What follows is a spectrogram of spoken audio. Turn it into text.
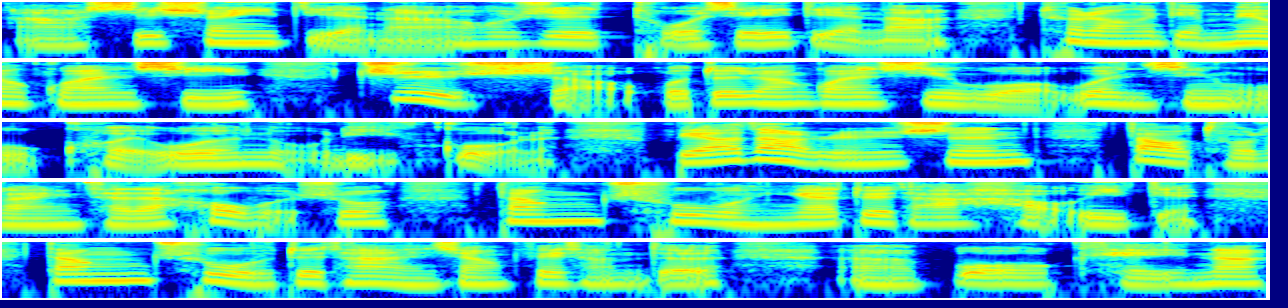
啊，牺牲一点啊，或是妥协一点啊，退让一点没有关系，至少我对这段关系我问心无愧，我有努力过了，不要到人生到头来。你才在后悔说，当初我应该对他好一点，当初我对他很像非常的呃不 OK，那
